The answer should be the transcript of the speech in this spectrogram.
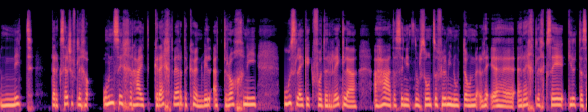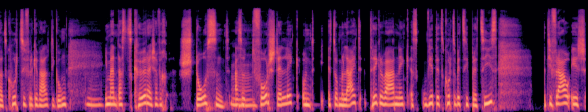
nicht der gesellschaftlichen Unsicherheit gerecht werden können, weil eine trockene Auslegung der Regeln, aha, das sind jetzt nur so und so viele Minuten und äh, rechtlich gesehen gilt das als kurze Vergewaltigung. Mhm. Ich meine, das zu hören ist einfach stoßend. Mhm. Also die Vorstellung, und es tut mir leid, Triggerwarnung, es wird jetzt kurz ein bisschen präzise. Die Frau ist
